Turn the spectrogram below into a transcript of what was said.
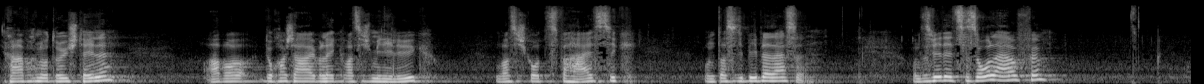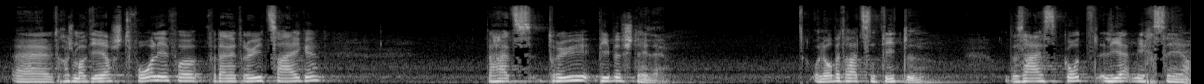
Ich habe einfach nur drei Stellen. Aber du kannst auch überlegen, was ist meine Lüge und was ist Gottes Verheißung und das in die Bibel lesen. Und das wird jetzt so laufen, äh, du kannst mal die erste Folie von, von diesen drei zeigen. Da hat es drei Bibelstellen. Und oben hat es einen Titel. Und das heißt, Gott liebt mich sehr.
